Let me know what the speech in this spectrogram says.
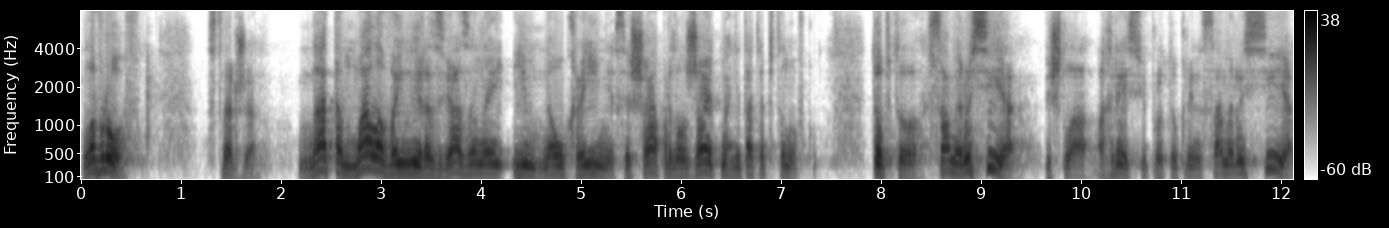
Лавров стверджує, НАТО мало войны, развязанной им на Україні, США продовжують нагнітати обстановку. Тобто саме Росія пішла агресію проти України, саме Росія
